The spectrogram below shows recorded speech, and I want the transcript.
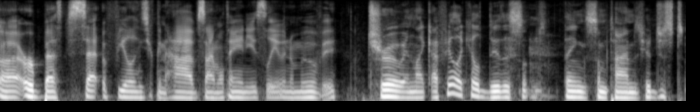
uh, or best set of feelings you can have simultaneously in a movie true. And like, I feel like he'll do this things sometimes. He'll just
